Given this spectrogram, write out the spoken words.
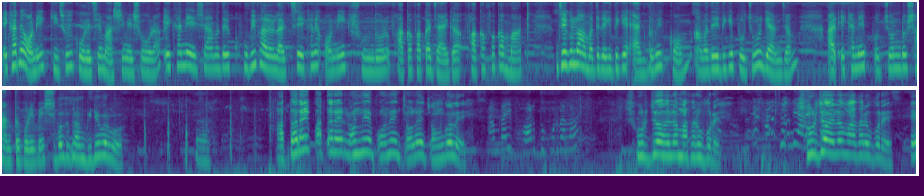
এখানে অনেক কিছুই করেছে মাসি মেশো ওরা। এখানে এসে আমাদের খুবই ভালো লাগছে। এখানে অনেক সুন্দর ফাঁকা ফাঁকা জায়গা, ফাঁকা ফাঁকা মাঠ, যেগুলো আমাদের এদিকে একদমই কম। আমাদের এদিকে প্রচুর গ্যাঞ্জাম আর এখানে প্রচণ্ড শান্ত পরিবেশ। বলতেছ আমি ভিডিও করব? হ্যাঁ। আতারে পাতারে রনে বনে জলে জঙ্গলে। আমরা এই ভর দুপুরবেলা। সূর্য হইল মাথার উপরে। সূর্য হইল মাথার উপরে। এ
